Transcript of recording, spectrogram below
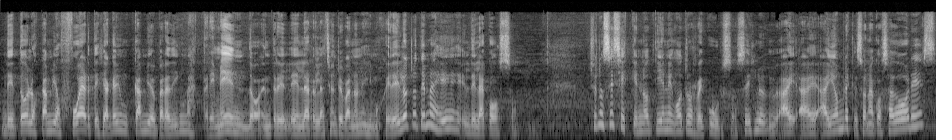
de todos los cambios fuertes, y acá hay un cambio de paradigmas tremendo entre, en la relación entre varones y mujeres. El otro tema es el del acoso. Yo no sé si es que no tienen otros recursos. hay hombres que son acosadores,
